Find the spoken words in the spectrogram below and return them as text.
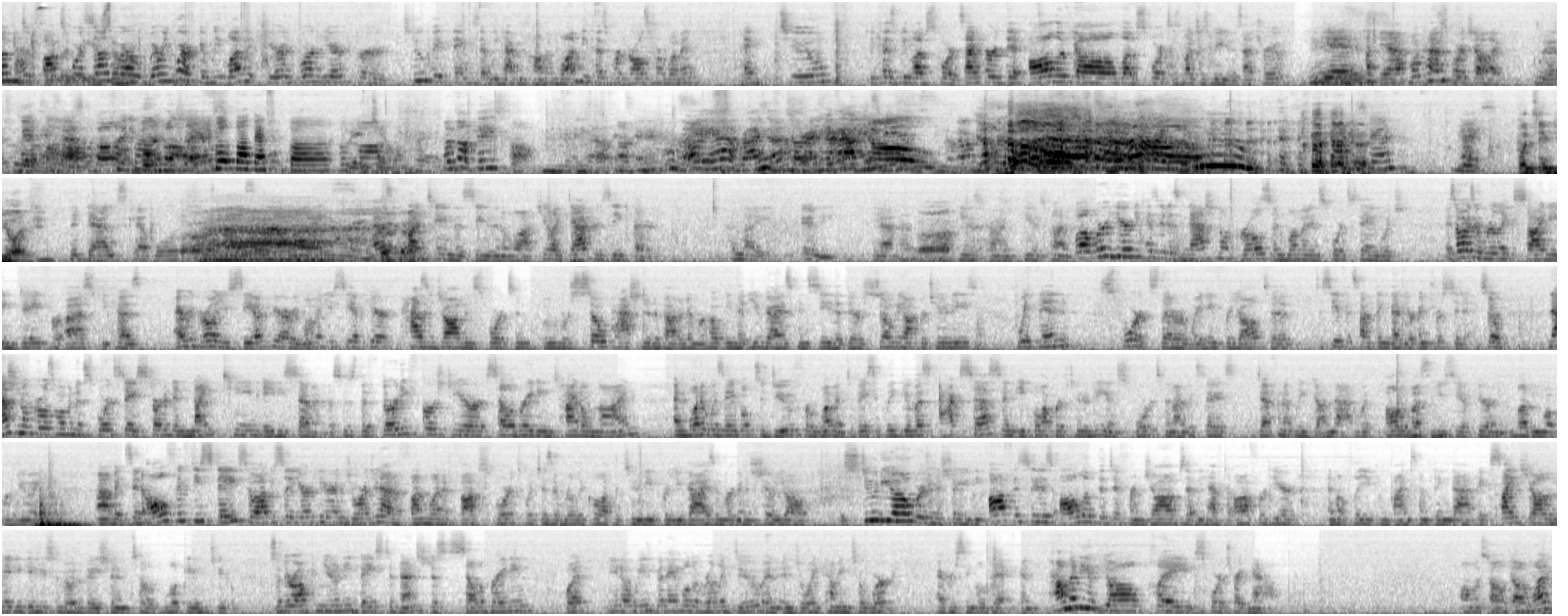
Welcome to Fox Sports You're South, so where, where we work, and we love it here, and we're here for two big things that we have in common. One, because we're girls and we're women, and two, because we love sports. I've heard that all of y'all love sports as much as we do, is that true? Yes. Yeah, what kind of sports y'all like? Basketball. Basketball, any volleyball players? Football, basketball. Football. What about baseball? Any thought? Okay. Oh, yeah, rise up, all right, make out Falcons fan? Nice. What team do you like? The Dallas Cowboys. Ah. That was a fun team this season to watch. You like Dak or Zeke better? I like Ellie. Yeah. Ah. He was fun. He was fun. Well, we're here because it is National Girls and Women in Sports Day, which is always a really exciting day for us because every girl you see up here, every woman you see up here has a job in sports, and, and we're so passionate about it. And we're hoping that you guys can see that there's so many opportunities within sports that are waiting for y'all to to see if it's something that you're interested in. So. National Girls, Women in Sports Day started in 1987. This is the 31st year celebrating Title IX and what it was able to do for women to basically give us access and equal opportunity in sports. And I would say it's definitely done that with all of us that you see up here and loving what we're doing. Um, it's in all 50 states, so obviously you're here Georgia at a fun one at Fox Sports, which is a really cool opportunity for you guys. And we're going to show y'all the studio, we're going to show you the offices, all of the different jobs that we have to offer here. And hopefully you can find something that excites y'all and maybe gives you some motivation to look into. So they're all community-based events, just celebrating what you know we've been able to really do and enjoy coming to work every single day. And how many of y'all play sports right now? Almost all of y'all. What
